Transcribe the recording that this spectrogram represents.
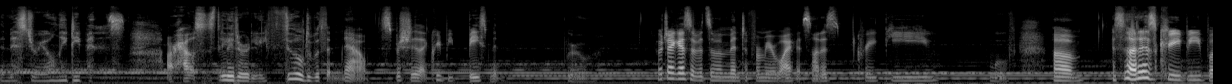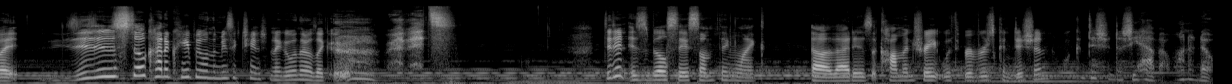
The mystery only deepens. Our house is literally filled with them now, especially that creepy basement room. Which I guess if it's a memento from your wife, it's not as creepy. Move. Um, it's not as creepy, but it is still kind of creepy when the music changed and I go in there, I was like, rabbits. Didn't Isabelle say something like, uh, that is a common trait with River's condition? What condition does she have? I want to know.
